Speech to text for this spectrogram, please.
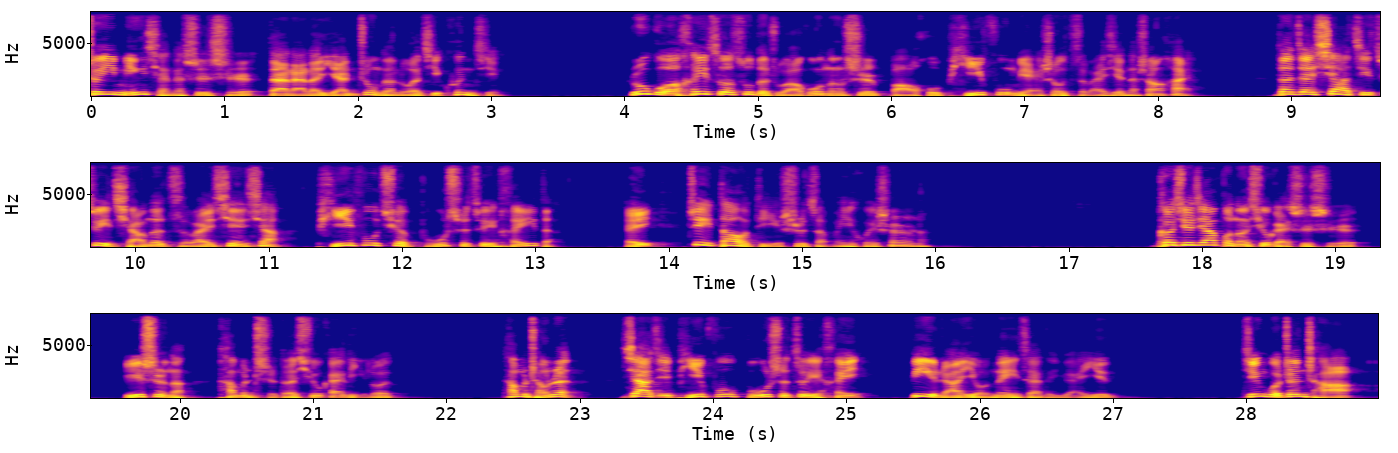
这一明显的事实带来了严重的逻辑困境。如果黑色素的主要功能是保护皮肤免受紫外线的伤害，但在夏季最强的紫外线下，皮肤却不是最黑的，哎，这到底是怎么一回事呢？科学家不能修改事实，于是呢，他们只得修改理论。他们承认夏季皮肤不是最黑，必然有内在的原因。经过侦查。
